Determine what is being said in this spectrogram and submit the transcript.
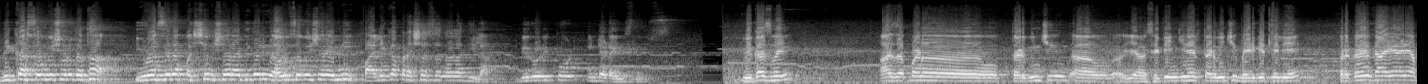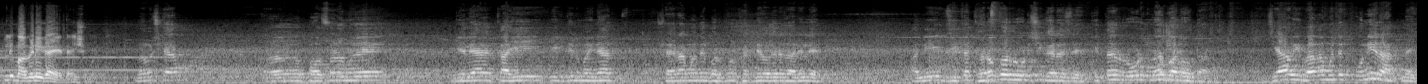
विकास सोमेश्वर तथा युवासेना पश्चिम शहर अधिकारी राहुल सोमेश्वर यांनी पालिका प्रशासनाला दिला. Bureau report India Times news. Vikas भाई आज आपण तडवींची सिटी इंजिनियर तडवींची भेट घेतलेली आहे. प्रकरण काय आहे आणि आपली मागणी काय आहे त्या हिशोबाने? नमस्कार. पावसाळ्यामुळे गेल्या काही एक दीड महिन्यात शहरामध्ये भरपूर खड्डे वगैरे झालेले आहेत. आणि जिथं खरोखर रोडची गरज आहे तिथं रोड न बनवता ज्या विभागामध्ये कोणी राहत नाही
